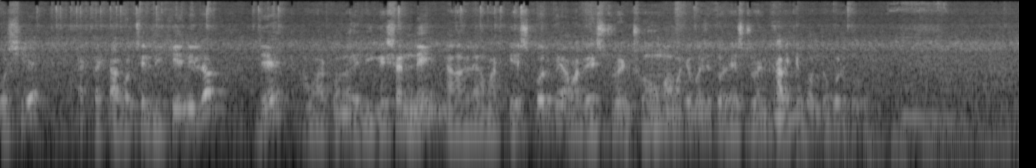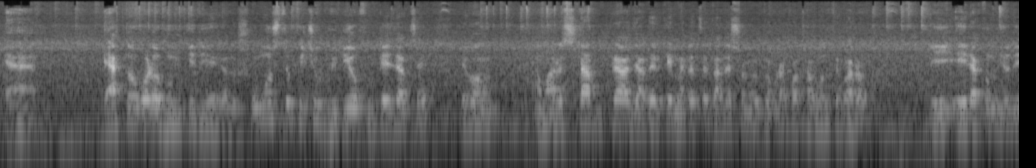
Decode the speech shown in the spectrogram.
বসিয়ে একটা কাগজে লিখিয়ে নিল যে আমার কোনো এলিগেশন নেই না হলে আমার কেস করবে আমার রেস্টুরেন্ট সোহম আমাকে বলছে তো রেস্টুরেন্ট কালকে বন্ধ করে দেবো। হ্যাঁ, এত বড় হুমকি দিয়ে গেল। সমস্ত কিছু ভিডিও ফুটেজ আছে এবং আমার স্টাফরা যাদেরকে মেটাতে তাদের সঙ্গে তোমরা কথা বলতে পারো। এই এরকম যদি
